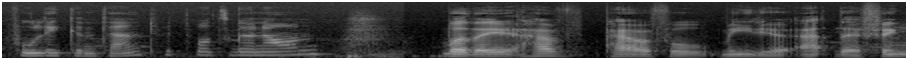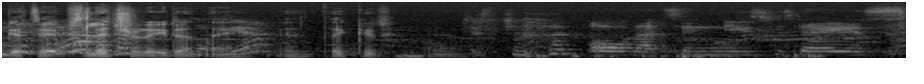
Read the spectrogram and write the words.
fully content with what's going on? Well, they have powerful media at their fingertips, literally, don't they? Yeah. They could. Yeah. Just all that's in news today is.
